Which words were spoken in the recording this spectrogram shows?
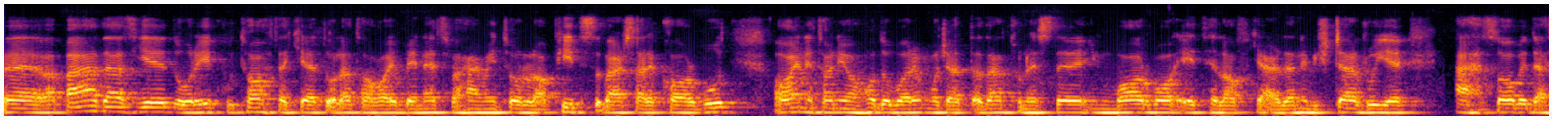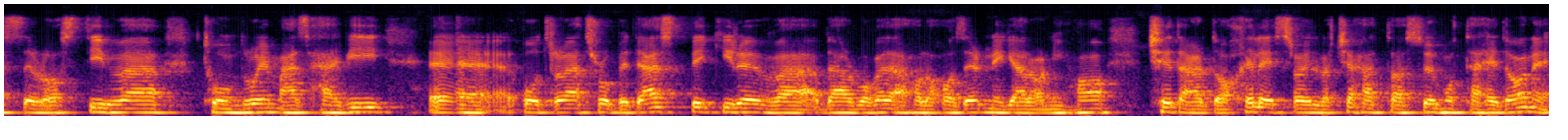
و بعد از یه دوره کوتاه تا که دولت آقای بنت و همینطور لاپیت بر سر کار بود آقای نتانیاهو دوباره مجددا تونسته این بار با ائتلاف کردن بیشتر روی احزاب دست راستی و تندرو مذهبی قدرت رو به دست بگیره و در واقع در حال حاضر نگرانی ها چه در داخل اسرائیل و چه حتی از سوی متحدان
